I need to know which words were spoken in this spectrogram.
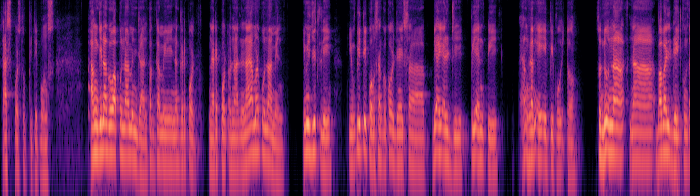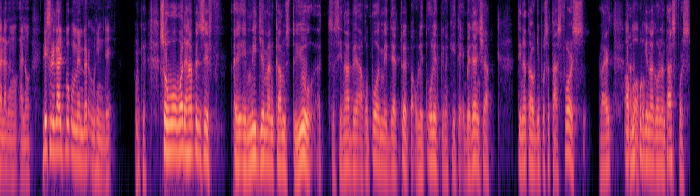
task force of PT Poms. Ang ginagawa po namin dyan, pag kami nag-report, na-report o na, nalaman po namin, immediately, yung PT Poms nag-coordinate sa DILG, PNP, hanggang AAP po ito. So doon na, na babalidate kung talagang ano, disregard po kung member o hindi. So wha- what happens if a, a media man comes to you at sinabi, ako po ay may death threat, paulit-ulit, pinakita ebidensya, tinatawag niyo po sa task force, right? Opo, ano opo. pong ginagawa ng task force?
